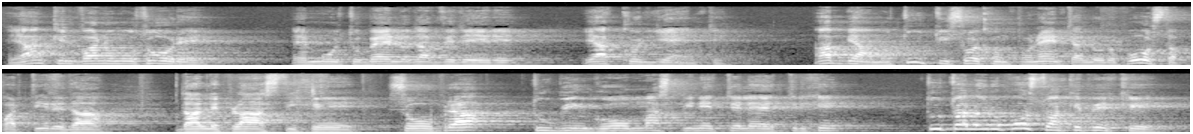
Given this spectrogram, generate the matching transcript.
E anche il vano motore è molto bello da vedere e accogliente. Abbiamo tutti i suoi componenti al loro posto a partire da, dalle plastiche sopra tubi in gomma spinette elettriche tutto al loro posto anche perché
